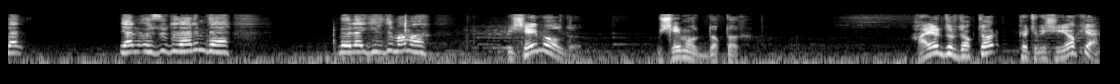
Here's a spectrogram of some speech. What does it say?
ben yani özür dilerim de böyle girdim ama Bir şey mi oldu? Bir şey mi oldu doktor? Hayırdır doktor? Kötü bir şey yok ya.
